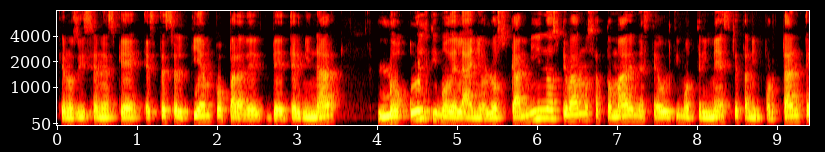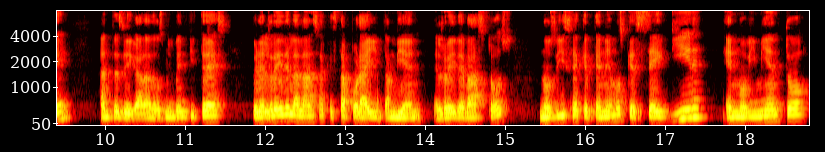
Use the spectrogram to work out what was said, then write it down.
que nos dicen es que este es el tiempo para determinar lo último del año, los caminos que vamos a tomar en este último trimestre tan importante antes de llegar a 2023 pero el rey de la lanza que está por ahí también, el rey de bastos, nos dice que tenemos que seguir en movimiento,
